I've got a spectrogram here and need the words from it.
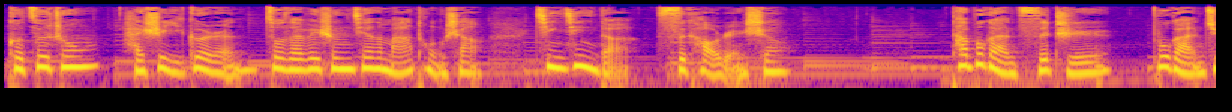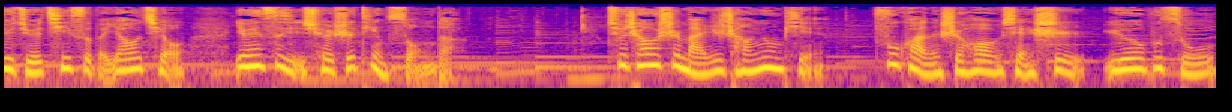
可最终还是一个人坐在卫生间的马桶上，静静的思考人生。他不敢辞职，不敢拒绝妻子的要求，因为自己确实挺怂的。去超市买日常用品，付款的时候显示余额不足，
